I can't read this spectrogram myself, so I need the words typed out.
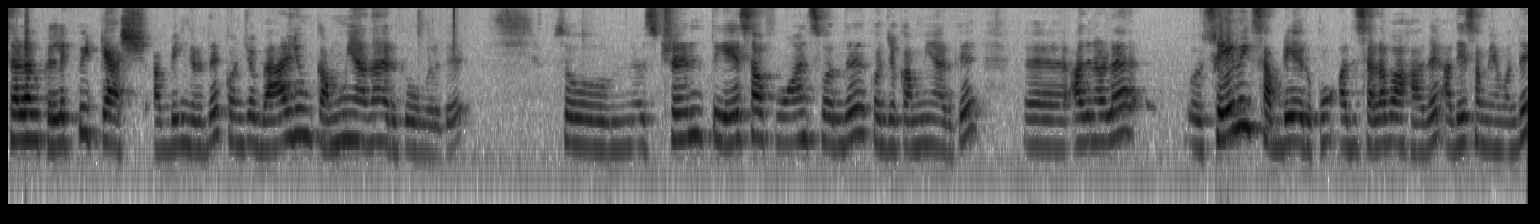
செலவுக்கு லிக்விட் கேஷ் அப்படிங்கிறது கொஞ்சம் வேல்யூம் கம்மியாக தான் இருக்குது உங்களுக்கு. So strength ace of wands வந்து கொஞ்சம் கம்மியாக இருக்குது அதனால் சேவிங்ஸ் அப்படியே இருக்கும். அது செலவாகாது. அதே சமயம் வந்து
